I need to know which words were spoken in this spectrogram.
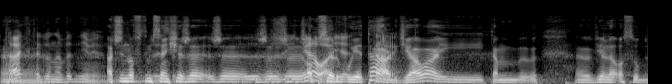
Tak? Tego nawet nie wiem. A czy no w tym sensie, że, że, że, że obserwuję, tak, tak, działa i tam wiele osób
